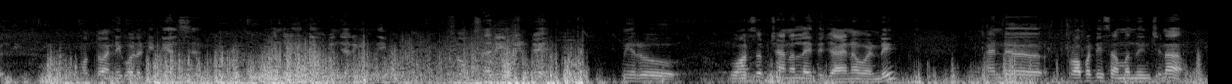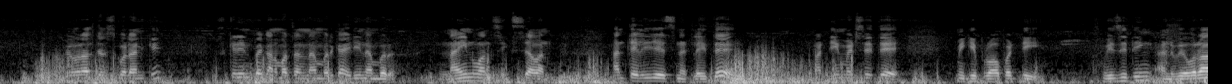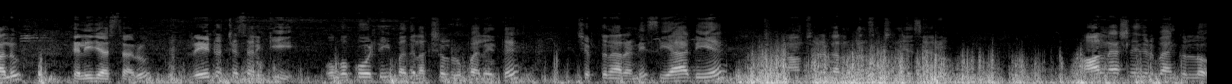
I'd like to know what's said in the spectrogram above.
మొత్తం అన్ని కూడా డీటెయిల్స్ ఇవ్వడం జరిగింది. సో ఒకసారి ఏంటంటే మీరు వాట్సాప్ ఛానల్లో అయితే జాయిన్ అవ్వండి. అండ్ uh, ప్రాపర్టీ సంబంధించిన వివరాలు తెలుసుకోవడానికి స్క్రీన్ పై కనబడుతున్న నెంబర్కి ID number nine one six seven అని తెలియజేసినట్లయితే మా టీమ్మేట్స్ అయితే మీకు ఈ ప్రాపర్టీ విజిటింగ్ అండ్ వివరాలు తెలియజేస్తారు. రేట్ వచ్చేసరికి ఒక కోటి పది లక్షల రూపాయలు అయితే చెప్తున్నారండి. సిఆర్డిఏ నామ్స్ ప్రకారం కన్స్ట్రక్షన్ చేశారు. ఆల్ నేషనలైజ్డ్ బ్యాంకుల్లో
